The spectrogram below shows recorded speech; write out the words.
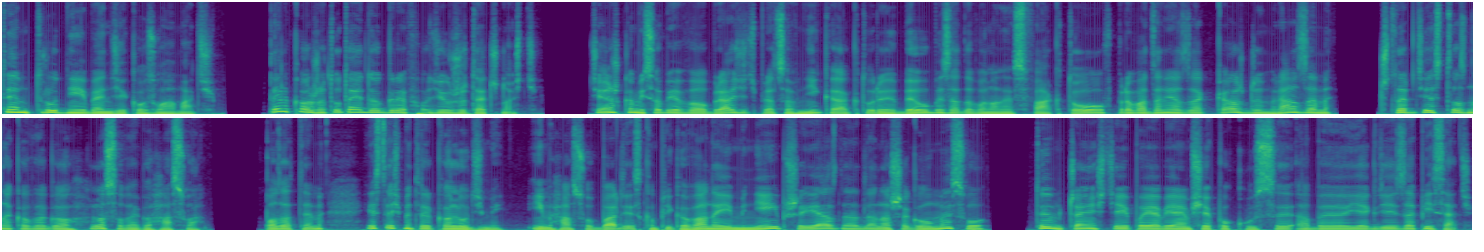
tym trudniej będzie go złamać. Tylko, że tutaj do gry wchodzi użyteczność. Ciężko mi sobie wyobrazić pracownika, który byłby zadowolony z faktu wprowadzania za każdym razem 40-znakowego losowego hasła. Poza tym jesteśmy tylko ludźmi. Im hasło bardziej skomplikowane i mniej przyjazne dla naszego umysłu, tym częściej pojawiają się pokusy, aby je gdzieś zapisać.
